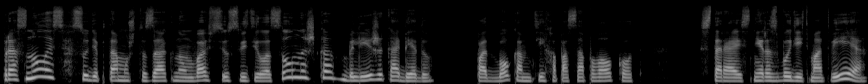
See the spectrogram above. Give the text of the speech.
Проснулась, судя по тому, что за окном вовсю светило солнышко, ближе к обеду. Под боком тихо посапывал кот. Стараясь не разбудить Матвея,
